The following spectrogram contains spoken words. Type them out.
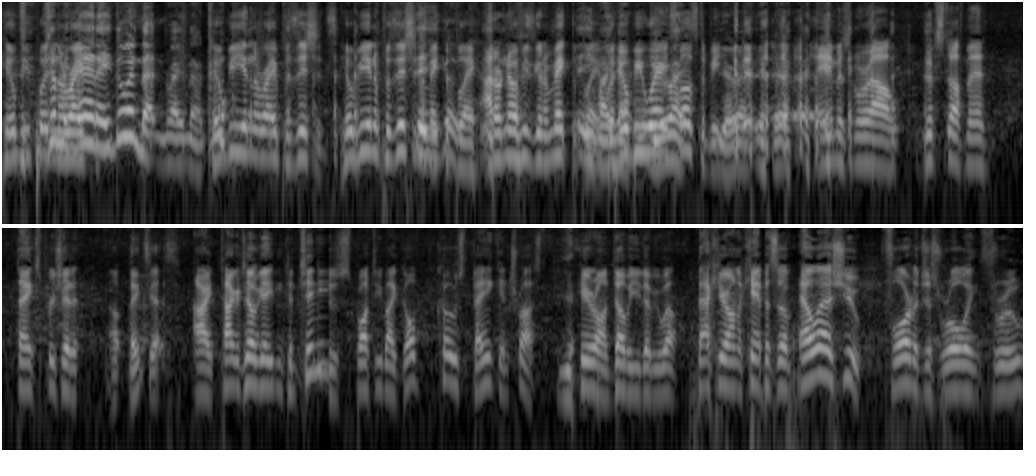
He'll be putting Jim the right- McMahon ain't doing nothing right now. Come He'll on. be in the right positions. He'll be in a position to you make the play. I don't know if he's going to make the play, might but he'll not. be where You're he's right. supposed to be. You're right. Amos Morale, good stuff, man. Thanks, appreciate it. Oh, thanks, yes. All right, Tiger Tailgating continues. Brought to you by Gulf Coast Bank and Trust Yeah. here on WWL. Back here on the campus of LSU, Florida, just rolling through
